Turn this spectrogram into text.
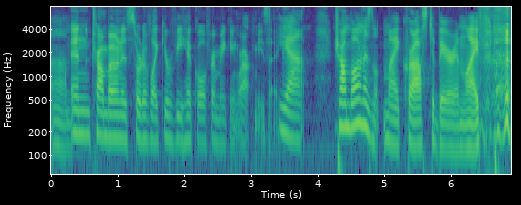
Um, And trombone is sort of like your vehicle for making rock music. yeah, trombone is my cross to bear in life.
